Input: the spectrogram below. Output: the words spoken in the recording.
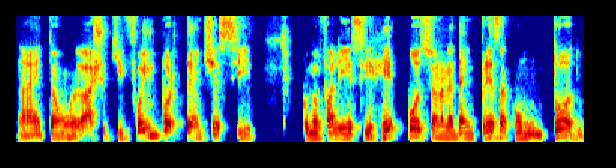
Né? Então, eu acho que foi importante esse, como eu falei, esse reposicionamento da empresa como um todo,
